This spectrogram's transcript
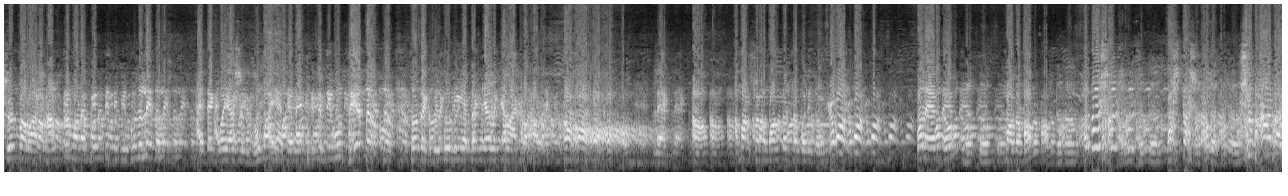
শুন বাবা, শান্তি মনে পিন্ডি দিবি, বুঝলি তো? আই দেখ, ওই আসলে ঘুমাই আছে, না থেকে তুই উঠে তো তো দেখবি দুনিয়াটা কেল কেলা করা হবে। আমার সঙ্গে মন্ত্রটা বলি তো। কেমন বলে মদন অষ্টাশত শুভাবর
